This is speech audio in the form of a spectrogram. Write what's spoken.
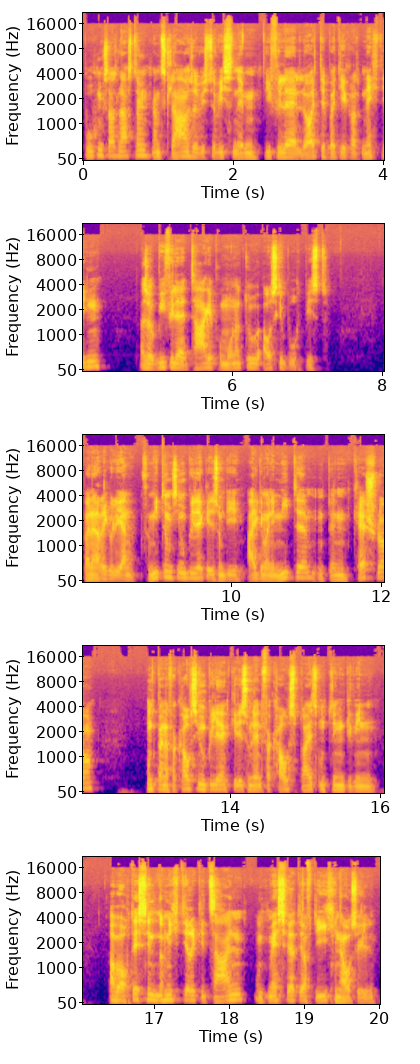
Buchungsauslastung, ganz klar. Also willst du wissen eben, wie viele Leute bei dir gerade nächtigen, also wie viele Tage pro Monat du ausgebucht bist. Bei einer regulären Vermietungsimmobilie geht es um die allgemeine Miete und den Cashflow. Und bei einer Verkaufsimmobilie geht es um den Verkaufspreis und den Gewinn. Aber auch das sind noch nicht direkt die Zahlen und Messwerte, auf die ich hinaus will.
